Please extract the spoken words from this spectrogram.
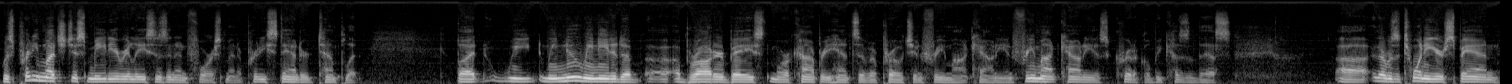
was pretty much just media releases and enforcement, a pretty standard template but we we knew we needed a, a broader based, more comprehensive approach in Fremont County, and Fremont County is critical because of this. Uh, there was a 20 year span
